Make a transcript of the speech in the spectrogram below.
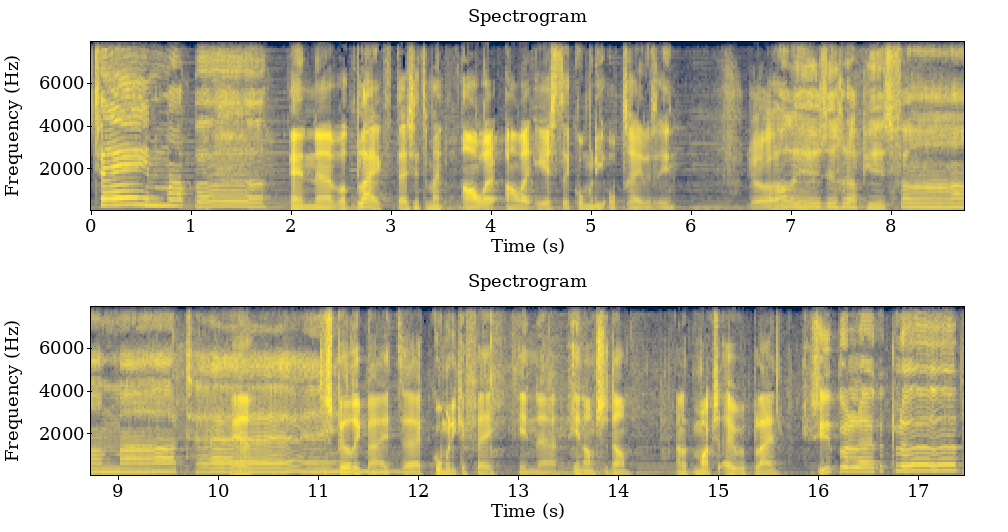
Twee mappen. En eh, wat blijkt, daar zitten mijn aller, allereerste comedy optredens in. De allereerste grapjes van Martijn. En toen speelde ik bij het eh Comedy Café in, eh, in Amsterdam. Aan het Max Euberplein. Superleuke club.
